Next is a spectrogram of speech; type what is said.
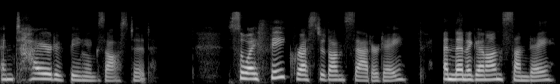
and tired of being exhausted. So I fake rested on Saturday and then again on Sunday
